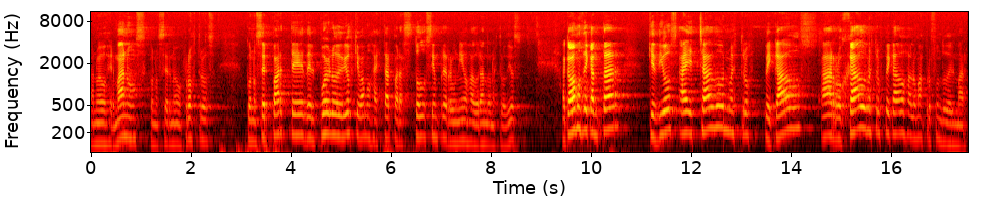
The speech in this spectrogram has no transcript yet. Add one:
a nuevos hermanos, conocer nuevos rostros, conocer parte del pueblo de Dios que vamos a estar para todos siempre reunidos adorando a nuestro Dios. Acabamos de cantar que Dios ha echado nuestros pecados, ha arrojado nuestros pecados a lo más profundo del mar.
